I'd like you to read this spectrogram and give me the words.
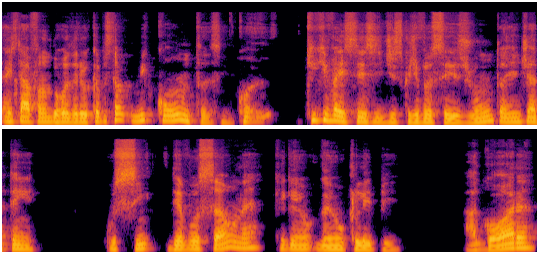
a gente tava falando do Rodrigo Campos, então me conta, assim, o que, que vai ser esse disco de vocês juntos? A gente já tem o Sim, Devoção, né? Que ganhou, ganhou o clipe agora.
